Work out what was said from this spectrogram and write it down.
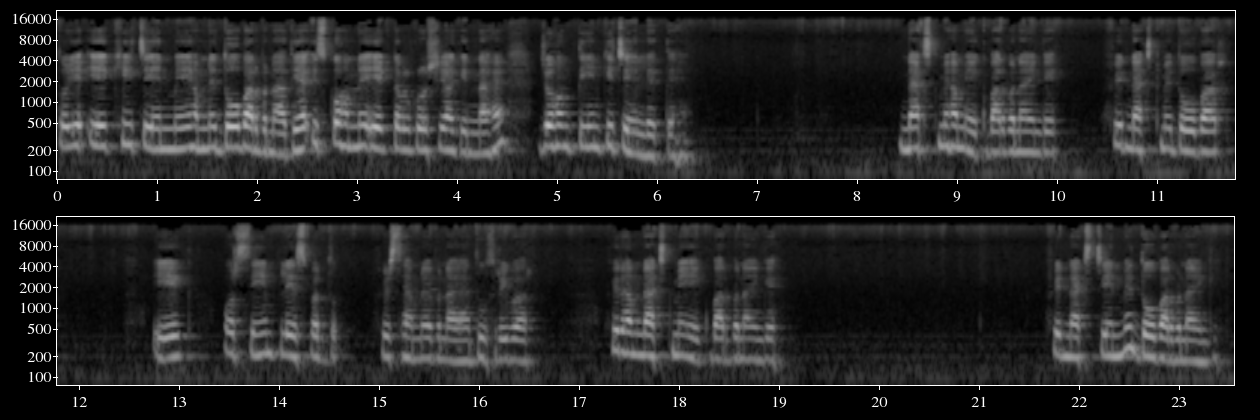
तो ये एक ही चेन में हमने दो बार बना दिया। इसको हमने एक डबल क्रोशिया गिनना है, जो हम तीन की चेन लेते हैं। नेक्स्ट में हम एक बार बनाएँगे, फिर नेक्स्ट में दो बार, एक और सेम प्लेस पर फिर से हमने बनाया दूसरी बार। फिर हम नेक्स्ट में एक बार बनाएँगे। फिर नेक्स्ट चेन में दो बार बनाएँगे।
